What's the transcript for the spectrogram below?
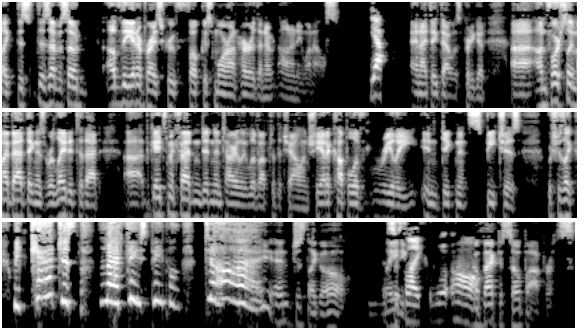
like this this episode of the Enterprise crew focused more on her than on anyone else. Yeah. And I think that was pretty good. Uh, unfortunately, my bad thing is related to that. Uh, Gates McFadden didn't entirely live up to the challenge. She had a couple of really indignant speeches which was like, "We can't just let these people die," and just like, "Oh, It's lady, just like, wh- go oh, back to soap operas."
